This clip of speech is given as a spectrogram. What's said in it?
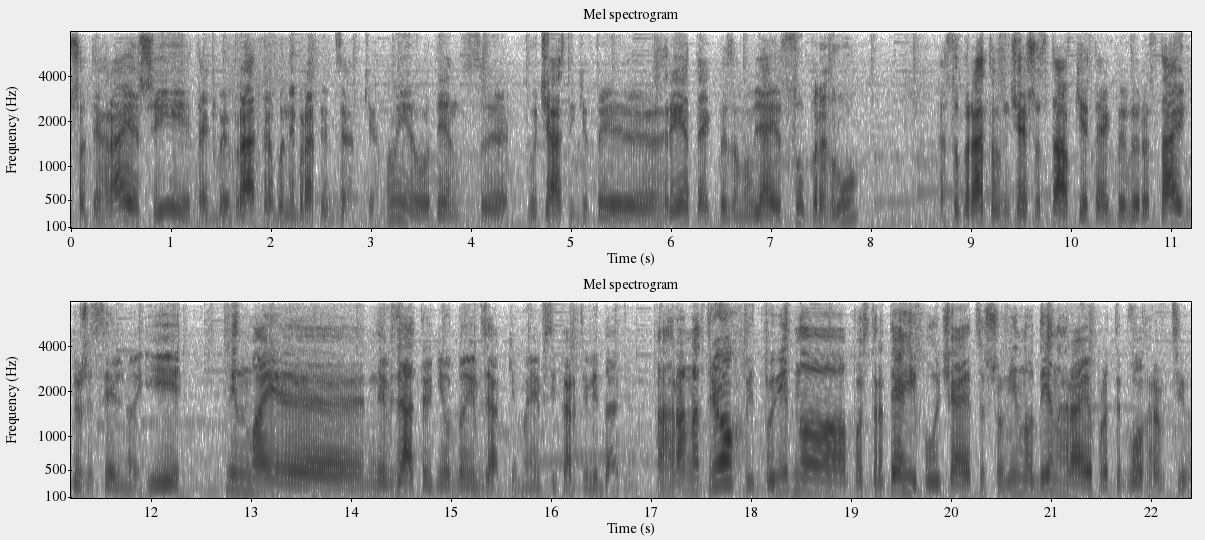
що ти граєш, і так би брати або не брати взятки. Ну і один з е, учасників тої гри так би замовляє супергру. А супергра означає, що ставки так би виростають дуже сильно, і він має е, не взяти ні одної взятки, має всі карти віддати. А гра на трьох, відповідно, по стратегії виходить, що він один грає проти двох гравців.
